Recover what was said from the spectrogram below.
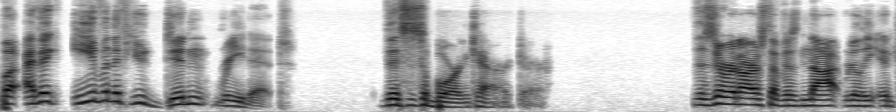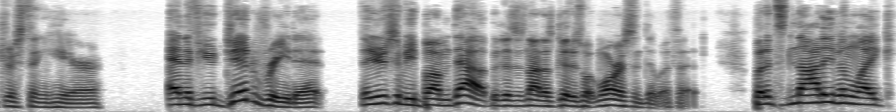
but I think even if you didn't read it, this is a boring character. The Zur-En-Arrh stuff is not really interesting here. And if you did read it, then you're just gonna be bummed out because it's not as good as what Morrison did with it. But it's not even like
